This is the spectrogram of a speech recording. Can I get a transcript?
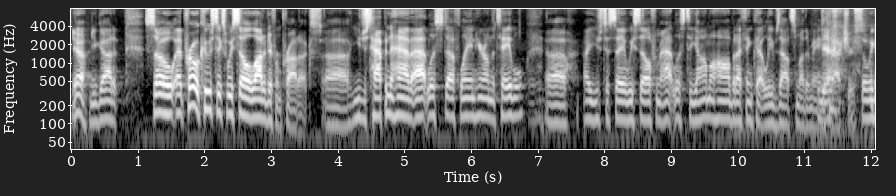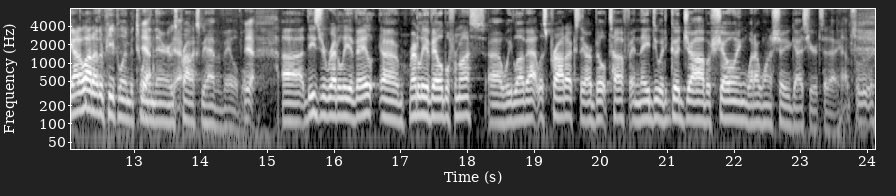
Yeah, you got it. So at Pro Acoustics, we sell a lot of different products. Uh, you just happen to have Atlas stuff laying here on the table. Uh, I used to say we sell from Atlas to Yamaha, but I think that leaves out some other manufacturers. So we got a lot of other people in between Yeah, there whose yeah. products we have available. Yeah. Uh, these are readily, avail- uh, readily available from us. Uh, we love Atlas products. They are built tough, and they do a good job of showing what I want to show you guys here today. Absolutely.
